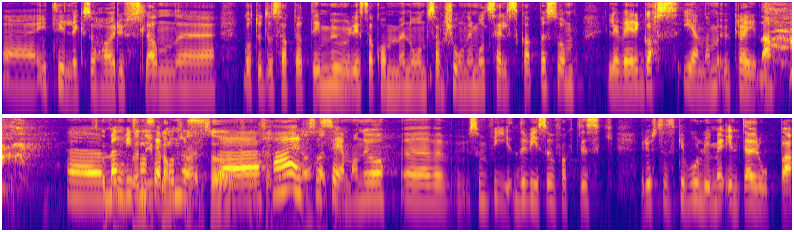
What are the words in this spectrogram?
Eh, I tillegg så har Russland eh, gått ut og sagt at de mulig skal komme med noen sanksjoner mot selskapet som leverer gass gjennom Ukraina. Eh, men hvis man ser på neste her, så ser man jo vi, Det viser jo faktisk russiske volumer inn til Europa.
